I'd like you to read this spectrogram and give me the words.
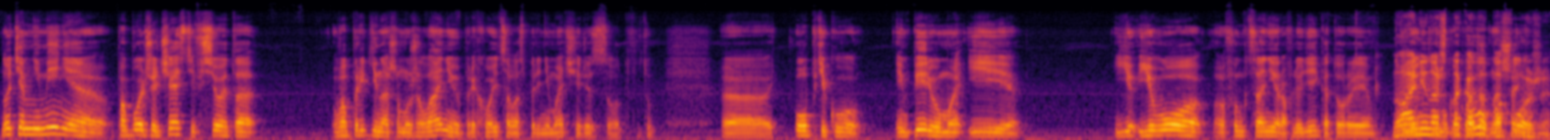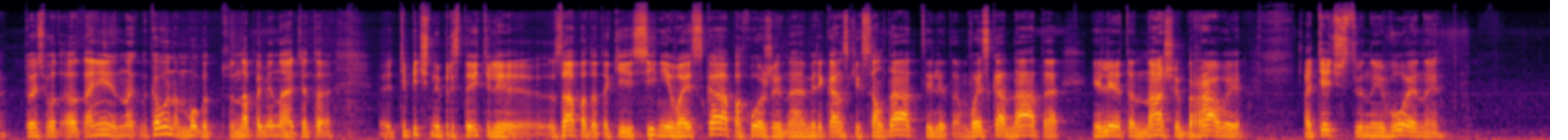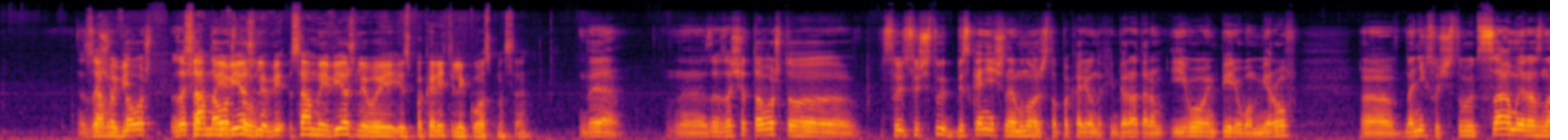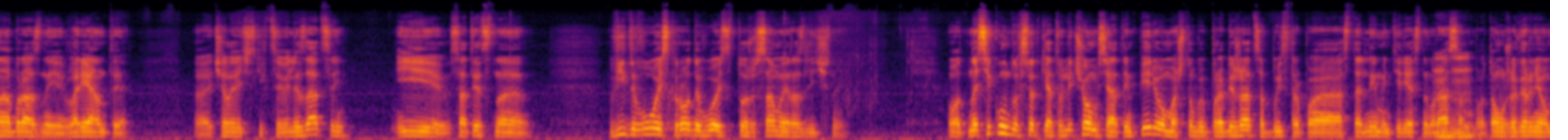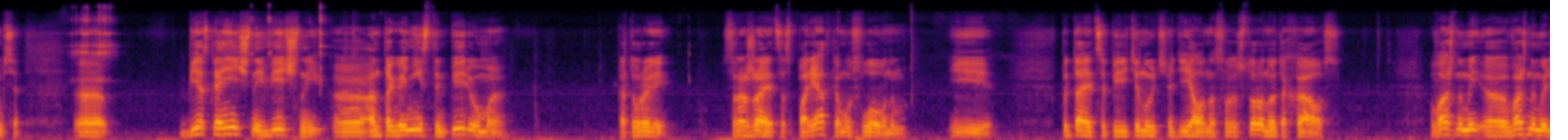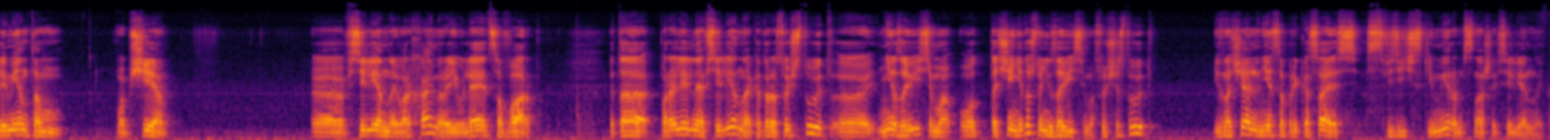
Но, тем не менее, по большей части все это, вопреки нашему желанию, приходится воспринимать через вот эту э, оптику Империума и его функционеров, людей, которые... Ну, они на, на кого отношение. похожи? То есть, вот а, они на, на кого нам могут напоминать? Это э, типичные представители Запада, такие синие войска, похожие на американских солдат, или там войска НАТО, или это наши бравые отечественные воины, За Самый счет того, что... За счет самые, того, что- вежливые, самые вежливые из покорителей космоса. Да. Э, За, за счет того, что су- существует бесконечное множество покоренных императором и его империумом миров, э, на них существуют самые разнообразные варианты э, человеческих цивилизаций. И, соответственно, виды войск, роды войск тоже самые различные. Вот, на секунду все-таки отвлечемся от Империума, чтобы пробежаться быстро по остальным интересным расам, Мгм. потом уже вернемся. Э, бесконечный, вечный э, антагонист Империума, который сражается с порядком условным и пытается перетянуть одеяло на свою сторону, это хаос. Важным, э, важным элементом вообще э, вселенной Вархаммера является варп. Это параллельная вселенная, которая существует э, независимо от... Точнее, не то, что независимо, существует изначально не соприкасаясь с физическим миром, с нашей вселенной.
